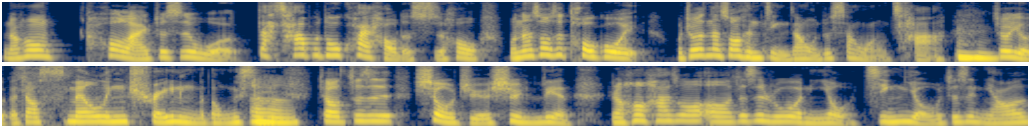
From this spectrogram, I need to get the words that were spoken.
然后后来就是我大差不多快好的时候，我那时候是透过，我就那时候很紧张，我就上网查，嗯就有个叫 smelling training 的东西，嗯叫就是嗅觉训练。然后他说，哦，就是如果你有精油，就是你要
